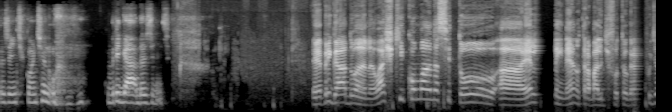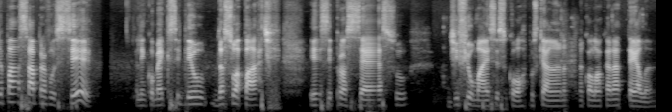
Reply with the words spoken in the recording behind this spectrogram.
a gente continua. Obrigada, gente. É, obrigado, Ana. Eu acho que como a Ana citou a Ellen, né, no trabalho de fotografia, podia passar para você, Ellen, como é que se deu da sua parte esse processo de filmar esses corpos que a Ana coloca na tela.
